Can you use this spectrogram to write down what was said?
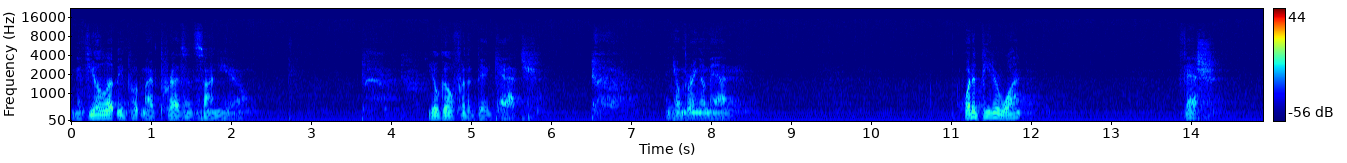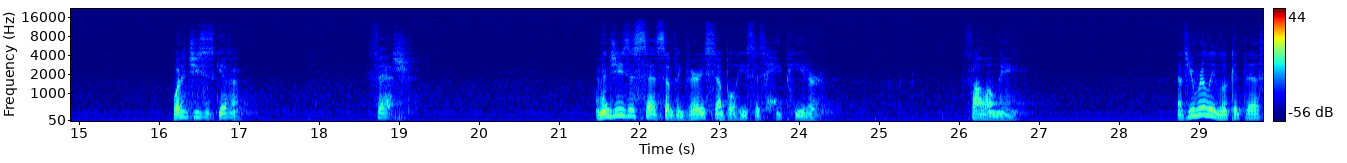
And if you'll let me put my presence on you, you'll go for the big catch. And you'll bring them in. What did Peter want? Fish. What did Jesus give him? Fish. And then Jesus says something very simple. He says, Hey, Peter, follow me. Now, if you really look at this,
